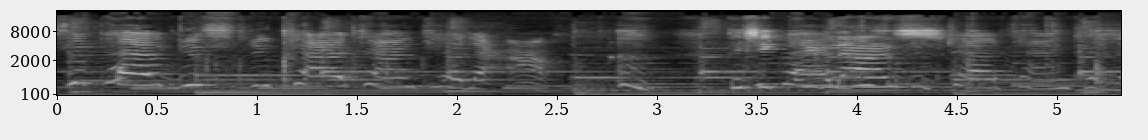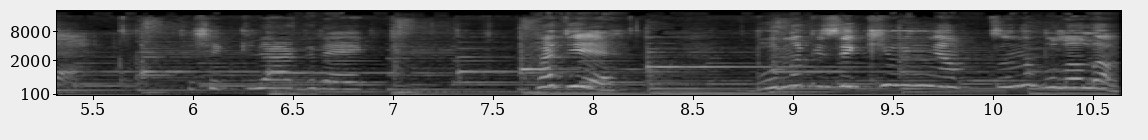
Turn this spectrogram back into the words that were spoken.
Süper güçlü kertenkele. Ah. Teşekkürler. kertenkele. Teşekkürler Greg. Hadi bunu bize kimin yaptığını bulalım.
